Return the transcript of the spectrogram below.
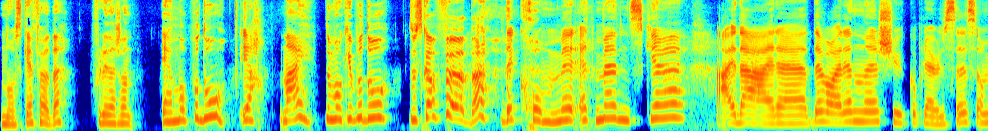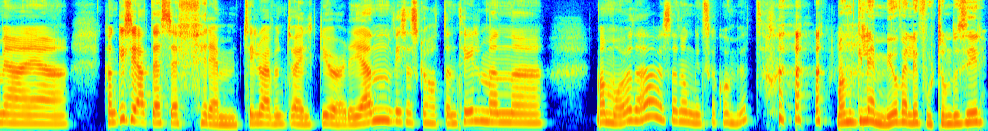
Nå skal jeg føde. Fordi det er sånn 'Jeg må på do!' Ja. Nei, du må ikke på do! Du skal føde! Det kommer et menneske! Nei, det, er, eh, det var en eh, sjuk opplevelse som jeg eh, Kan ikke si at jeg ser frem til å eventuelt gjøre det igjen hvis jeg skulle hatt en til, men man må jo det hvis den ungen skal komme ut. man glemmer jo veldig fort, som du sier.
